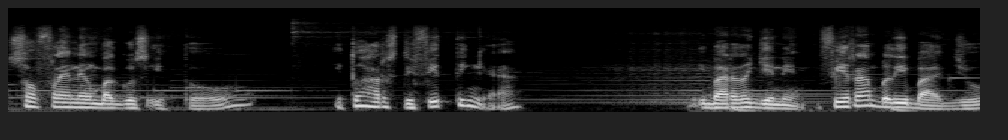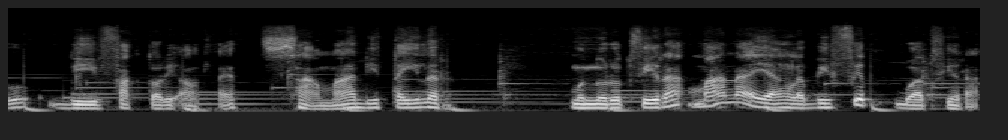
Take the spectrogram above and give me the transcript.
soft lens yang bagus itu itu harus di fitting ya ibaratnya gini, Vira beli baju di factory outlet sama di tailor. Menurut Vira, mana yang lebih fit buat Vira?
